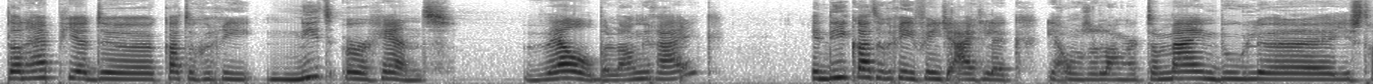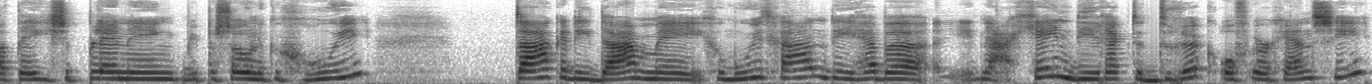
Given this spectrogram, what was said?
Dan heb je de categorie niet urgent wel belangrijk. In die categorie vind je eigenlijk ja, onze langetermijndoelen, je strategische planning, je persoonlijke groei. Taken die daarmee gemoeid gaan, die hebben nou, geen directe druk of urgentie.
